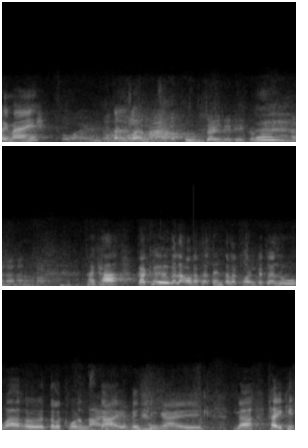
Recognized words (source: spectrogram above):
วยไหมเต้นสวยมาก ภูมิใจในเอกภาพนะคะ ก็คือเวลาออกแบบท่าเต้นแต่ละคนก็จะรู้ว่าเออแต่ละคนสสไตล์ไตล์ เป็นยังไงนะ ใครคิด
